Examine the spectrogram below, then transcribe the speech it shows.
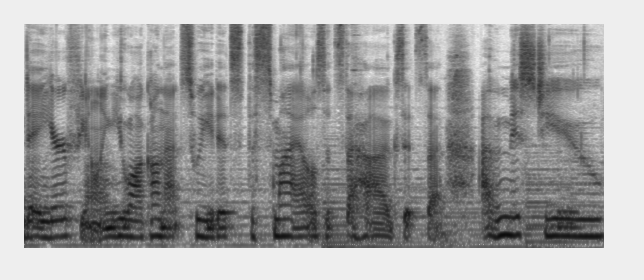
day you're feeling, you walk on that suite, it's the smiles, it's the hugs, it's the I've missed you.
